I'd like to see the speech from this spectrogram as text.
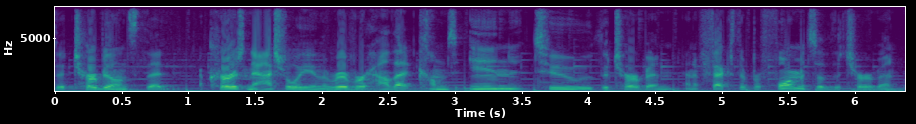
the turbulence that occurs naturally in the river, how that comes into the turbine and affects the performance of the turbine,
